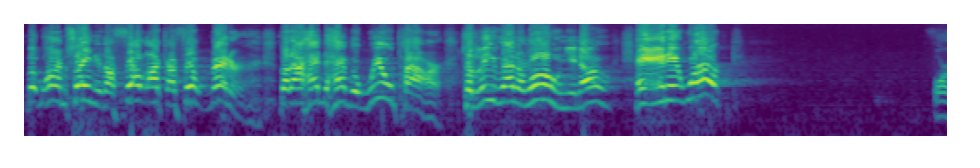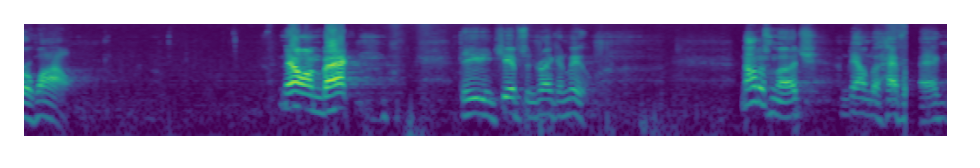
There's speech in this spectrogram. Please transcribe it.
But what I'm saying is, I felt like I felt better. But I had to have the willpower to leave that alone, you know. And it worked for a while. Now I'm back to eating chips and drinking milk. Not as much. I'm down to half a bag.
